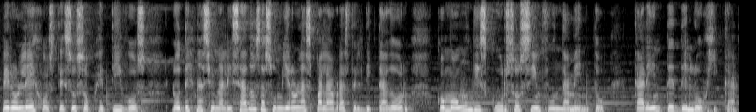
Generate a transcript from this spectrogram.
Pero lejos de sus objetivos, los desnacionalizados asumieron las palabras del dictador como un discurso sin fundamento, carente de lógica,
